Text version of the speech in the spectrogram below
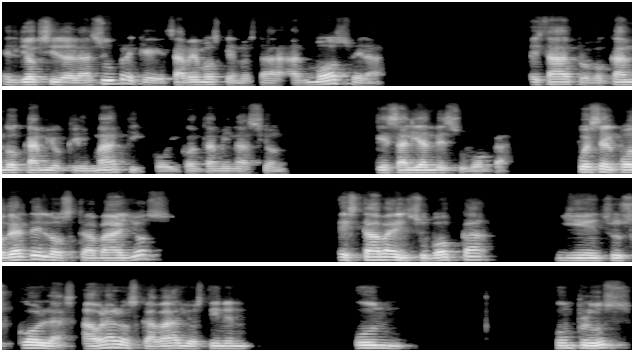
el dióxido de azufre, que sabemos que nuestra atmósfera está provocando cambio climático y contaminación que salían de su boca, pues el poder de los caballos estaba en su boca y en sus colas. Ahora los caballos tienen un, un plus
